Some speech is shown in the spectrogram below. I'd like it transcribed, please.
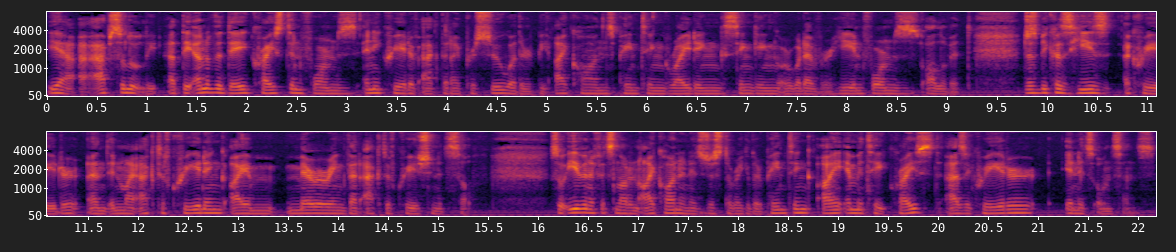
Yeah, absolutely. At the end of the day, Christ informs any creative act that I pursue, whether it be icons, painting, writing, singing, or whatever. He informs all of it. Just because He's a creator, and in my act of creating, I am mirroring that act of creation itself. So even if it's not an icon and it's just a regular painting, I imitate Christ as a creator in its own sense.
